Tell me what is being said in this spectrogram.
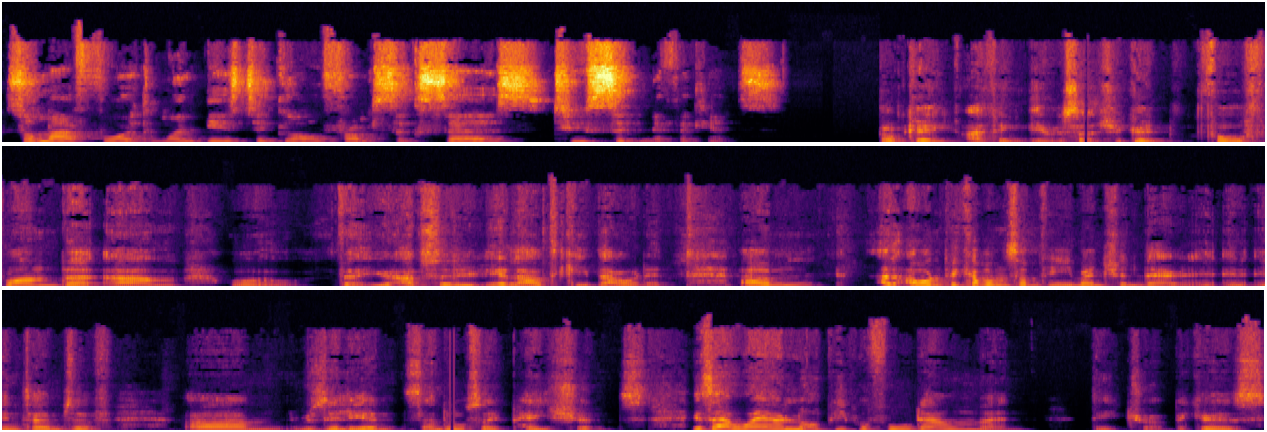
So, my fourth one is to go from success to significance. Okay, I think it was such a good fourth one that um well, that you're absolutely allowed to keep that one in. Um, I, I want to pick up on something you mentioned there in, in, in terms of um, resilience and also patience. Is that where a lot of people fall down then? Dethra because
